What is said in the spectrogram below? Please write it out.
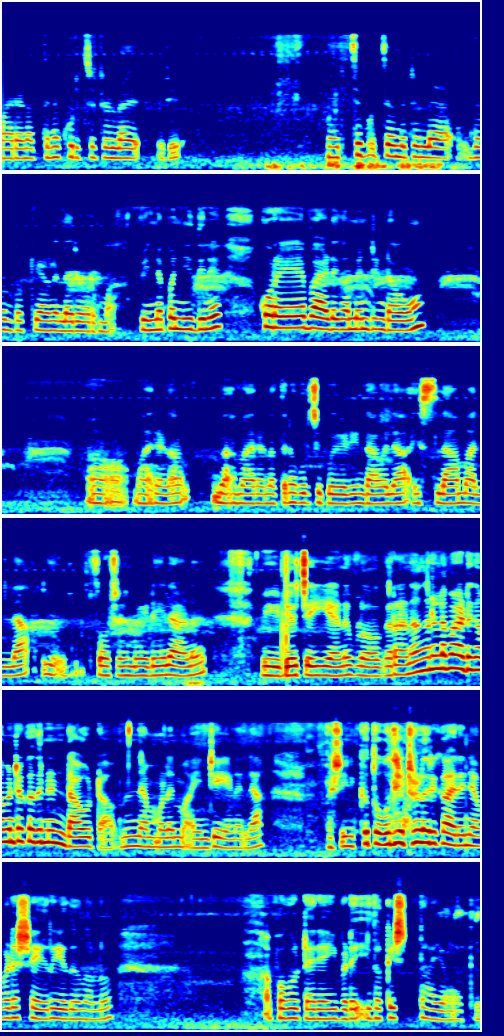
മരണത്തിനെ കുറിച്ചിട്ടുള്ള ഒരു മരിച്ച് ചെന്നിട്ടുള്ള ഇതെന്തൊക്കെയാണെന്നുള്ളൊരു ഓർമ്മ. പിന്നെ ഇപ്പം ഇതിന് കുറേ ബാഡ് കമന്റ് ഉണ്ടാവും മരണം മരണത്തിനെ കുറിച്ച് പേടി ഉണ്ടാവില്ല ഇസ്ലാം അല്ല സോഷ്യൽ മീഡിയയിലാണ് വീഡിയോ ചെയ്യാണ് ബ്ലോഗറാണ് അങ്ങനെയുള്ള ബാഡ് കമന്റൊക്കെ ഇതിന് ഉണ്ടാവും കേട്ടോ നമ്മൾ മൈൻഡ് ചെയ്യണില്ല. പക്ഷെ എനിക്ക് തോന്നിയിട്ടുള്ളൊരു കാര്യം ഞാൻ അവിടെ ഷെയർ ചെയ്തു എന്നുള്ളൂ അപ്പോൾ കൂട്ടുകാരെ ഇവിടെ ഇതൊക്കെ ഇഷ്ടമായോ നിങ്ങൾക്ക്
